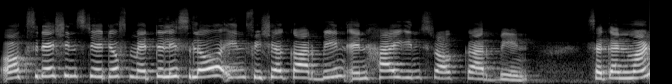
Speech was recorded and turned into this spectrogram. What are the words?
Oxidation state of metal is low in fissure carbene and high in shock carbene. Second one,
